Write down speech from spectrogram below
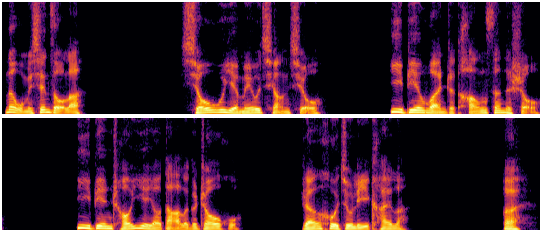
那我们先走了。小五也没有强求，一边挽着唐三的手，一边朝叶耀打了个招呼，然后就离开了。哎，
